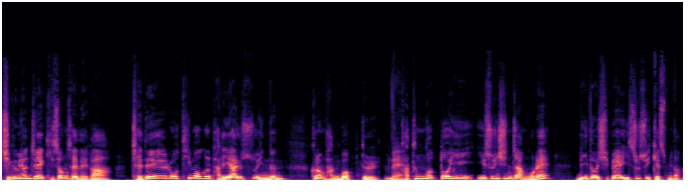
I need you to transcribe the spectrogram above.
지금 현재 기성 세대가 제대로 팀워크를 발휘할 수 있는 그런 방법들 네, 같은 것도 이 이순신 장군의 리더십에 있을 수 있겠습니다.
